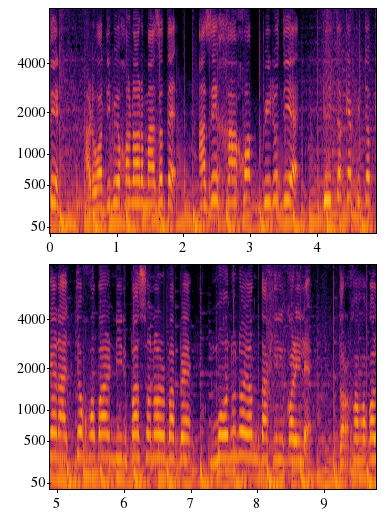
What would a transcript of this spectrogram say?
দিন আৰু অধিৱেশনৰ মাজতে আজি শাসক বিৰোধীয়ে পৃথকে পৃথকে ৰাজ্যসভাৰ নিৰ্বাচনৰ বাবে মনোনয়ন দাখিল কৰিলে। দৰ্শকসকল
